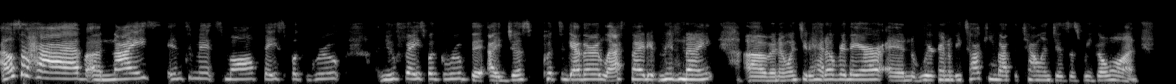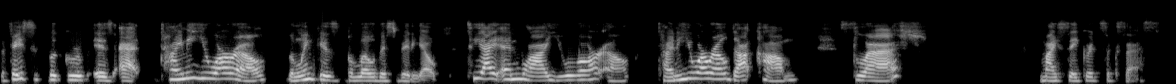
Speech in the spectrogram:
I also have a nice, intimate, small Facebook group, new Facebook group that I just put together last night at midnight. Um, and I want you to head over there and we're going to be talking about the challenges as we go on. The Facebook group is at tinyurl. The link is below this video. T I N Y U R L tinyurl.com slash my sacred success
